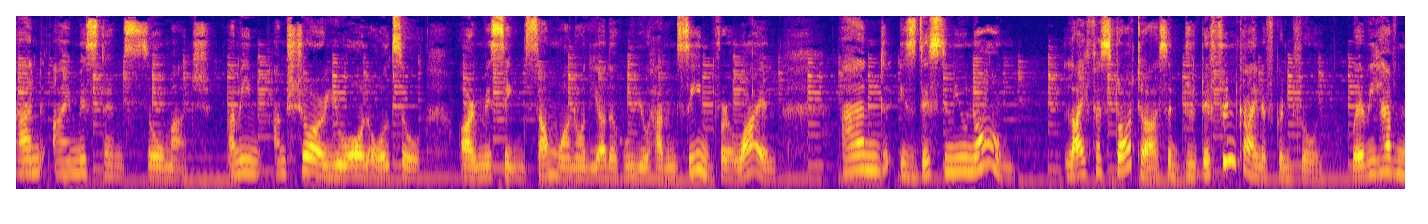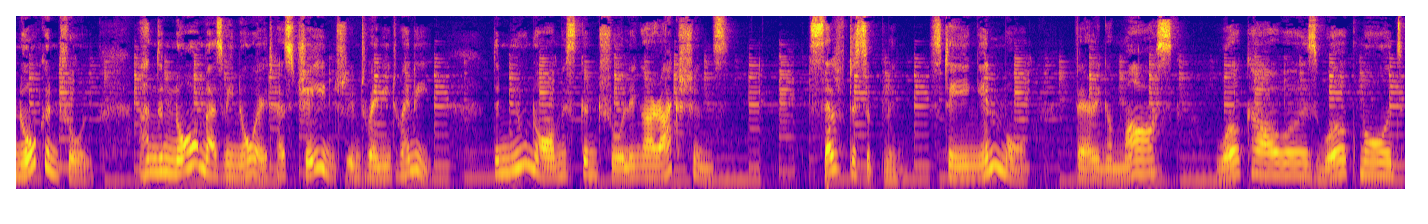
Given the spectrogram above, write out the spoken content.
And I miss them so much. I mean, I'm sure you all also are missing someone or the other who you haven't seen for a while. And is this the new norm? Life has taught us a different kind of control where we have no control. And the norm as we know it has changed in 2020. The new norm is controlling our actions, self discipline, staying in more, wearing a mask, work hours, work modes,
